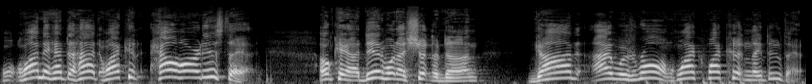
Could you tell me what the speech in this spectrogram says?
Why did they have to hide? Why could, how hard is that? Okay, I did what I shouldn't have done. God, I was wrong. Why, why couldn't they do that?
